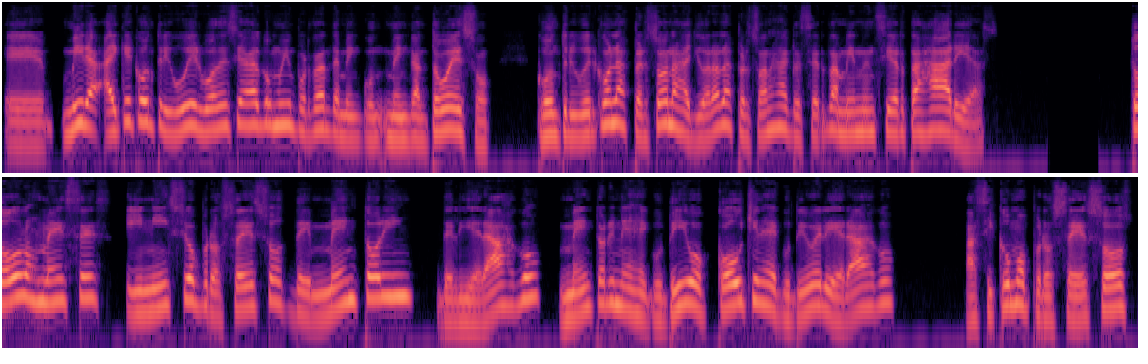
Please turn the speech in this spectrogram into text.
eh, mira, hay que contribuir. Vos decías algo muy importante, me, me encantó eso. Contribuir con las personas, ayudar a las personas a crecer también en ciertas áreas todos los meses inicio procesos de mentoring de liderazgo, mentoring ejecutivo, coaching ejecutivo de liderazgo, así como procesos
